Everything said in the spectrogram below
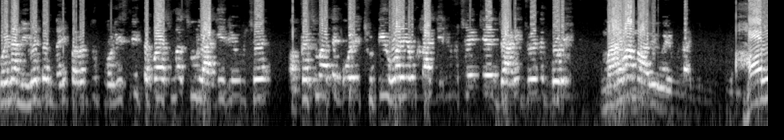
કોઈના નિવેદન નહીં પરંતુ પોલીસની તપાસમાં શું લાગી રહ્યું છે? અકસ્માતે ગોળી છૂટી હોય એવું લાગી રહ્યું છે કે જાણી જોઈને ગોળી મારવામાં આવી હોય એવું લાગી હાલ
